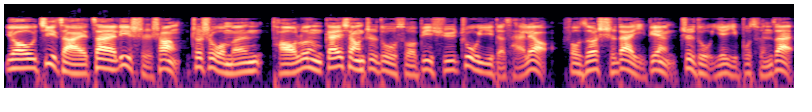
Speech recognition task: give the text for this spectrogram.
有记载在历史上，这是我们讨论该项制度所必须注意的材料。否则，时代已变，制度也已不存在。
